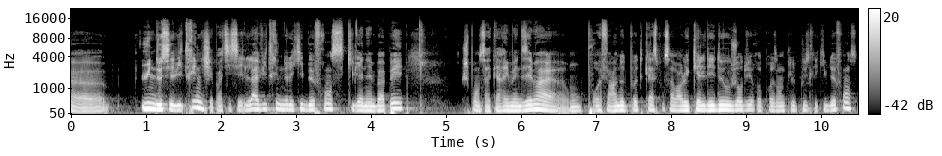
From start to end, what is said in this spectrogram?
euh, une de ces vitrines, je ne sais pas si c'est la vitrine de l'équipe de France, Kylian Mbappé. Je pense à Karim Benzema. On pourrait faire un autre podcast pour savoir lequel des deux aujourd'hui représente le plus l'équipe de France.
